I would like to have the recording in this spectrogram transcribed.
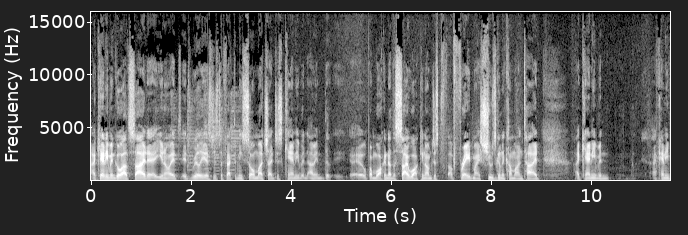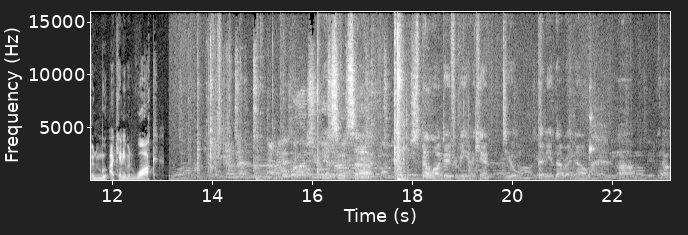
I can't even go outside. Uh, You know, it it really has just affected me so much. I just can't even. I mean, the, uh, if I'm walking down the sidewalk, you know, I'm just afraid my shoe's gonna come untied. I can't even. I can't even move. I can't even walk. Yeah, so it's uh, it's been a long day for me. I can't deal with any of that right now. Um, you know,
